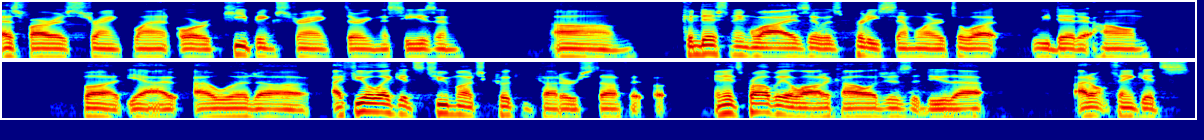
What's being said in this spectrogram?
as far as strength went, or keeping strength during the season. Um, conditioning wise, it was pretty similar to what we did at home. But yeah, I, I would. Uh, I feel like it's too much cookie cutter stuff, at, and it's probably a lot of colleges that do that. I don't think it's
